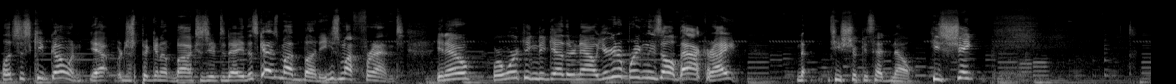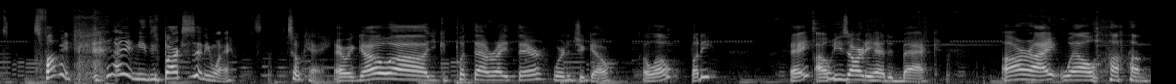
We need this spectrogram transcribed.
Let's just keep going. Yeah, we're just picking up boxes here today. This guy's my buddy. He's my friend. You know, we're working together now. You're going to bring these all back, right? No, he shook his head no. He's shake. It's, it's fine. I didn't need these boxes anyway. It's, it's okay. There we go. Uh, you can put that right there. Where did you go? Hello, buddy? Hey? Oh, he's already headed back. All right. Well, um,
